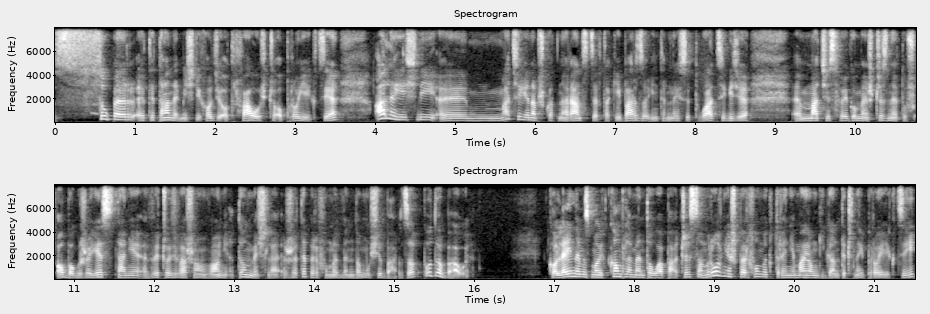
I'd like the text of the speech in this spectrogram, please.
super tytanem, jeśli chodzi o trwałość czy o projekcję, ale jeśli yy, macie je na przykład na randce w takiej bardzo intymnej sytuacji, gdzie yy, macie swojego mężczyznę tuż obok, że jest w stanie wyczuć Waszą woń, to myślę, że te perfumy będą mu się bardzo podobały. Kolejnym z moich komplementołapaczy są również perfumy, które nie mają gigantycznej projekcji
